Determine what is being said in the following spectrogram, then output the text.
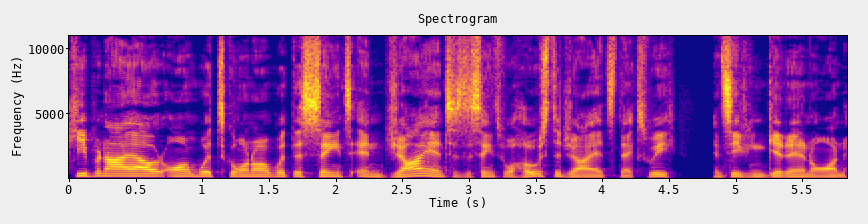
Keep an eye out on what's going on with the Saints and Giants as the Saints will host the Giants next week and see if you can get in on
